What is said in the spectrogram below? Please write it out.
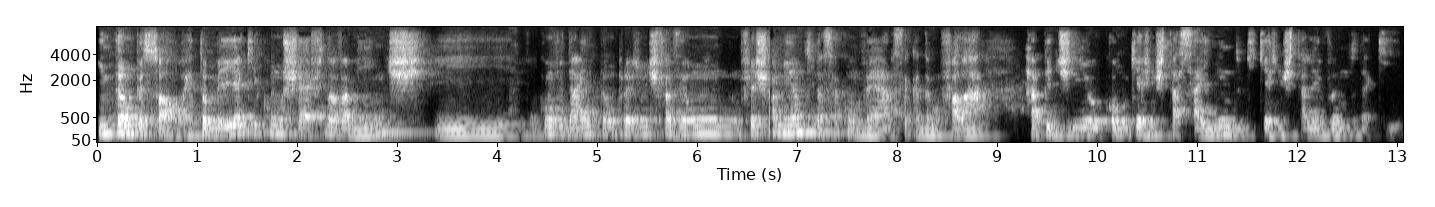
Então, pessoal, retomei aqui com o chefe novamente e vou convidar então para a gente fazer um fechamento dessa conversa, cada um falar rapidinho como que a gente está saindo, o que, que a gente está levando daqui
